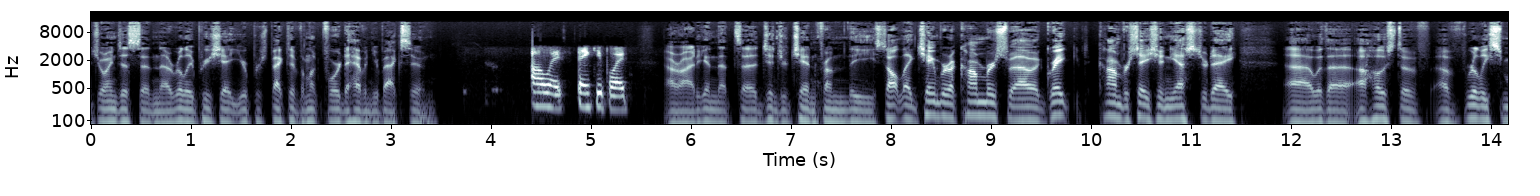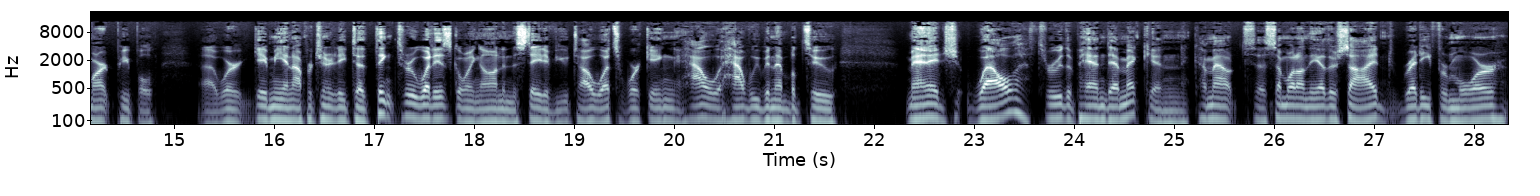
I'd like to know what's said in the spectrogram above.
joins us, and really appreciate your perspective and look forward to having you back soon. Always. Thank you, Boyd. All right. Again, that's uh, Ginger Chinn from the Salt Lake Chamber of Commerce. Uh, a great conversation yesterday uh, with a, a, host of, of really smart people, uh, where it gave me an opportunity to think through what is going on in the state of Utah, what's working, how have we been able to manage well through the pandemic and come out uh, somewhat on the other side, ready for more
